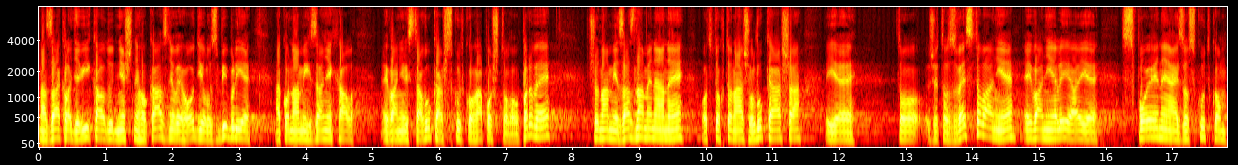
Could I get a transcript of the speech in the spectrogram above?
na základe výkladu dnešného kázňového oddielu z Biblie, ako nám ich zanechal evangelista Lukáš v skutkoch apoštolov. Prvé, čo nám je zaznamenané od tohto nášho Lukáša, je to, že to zvestovanie evanielia je spojené aj so skutkom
